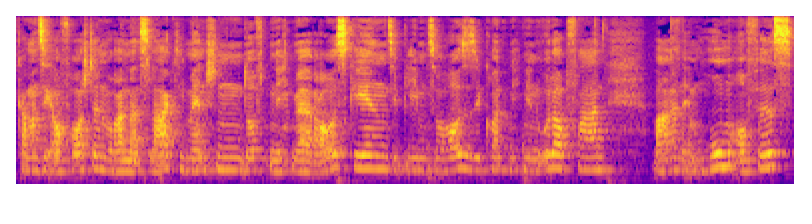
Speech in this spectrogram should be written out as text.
Kann man sich auch vorstellen, woran das lag. Die Menschen durften nicht mehr rausgehen. Sie blieben zu Hause. Sie konnten nicht in den Urlaub fahren, waren im Homeoffice.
